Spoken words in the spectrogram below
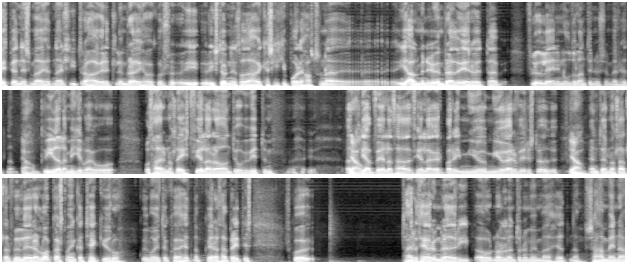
Eitt bjarni sem að hérna, hlýtur að hafa verið til umræðu hjá ykkur í ríkstjórninu þó það hafi kannski ekki borið hátt svona í almennir umræðu eru þetta fluglegininn út á landinu sem er hérna, gríðalega mikilvæg og, og það er náttúrulega eitt félag ráðandi og við vitum öll jafn vel að það félag er bara í mjög, mjög erfiðri stöðu. Já. en það er náttúrulega allar fluglegir að lokast og enga tekjur og við má vita hvað, hérna, hvernig það breytist. Sko það eru þegar umræður í, á Norrlöndunum um að hérna, sameina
